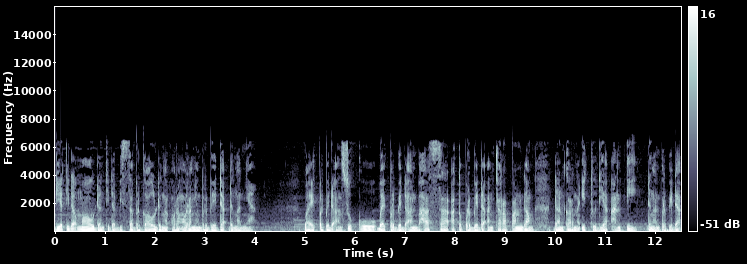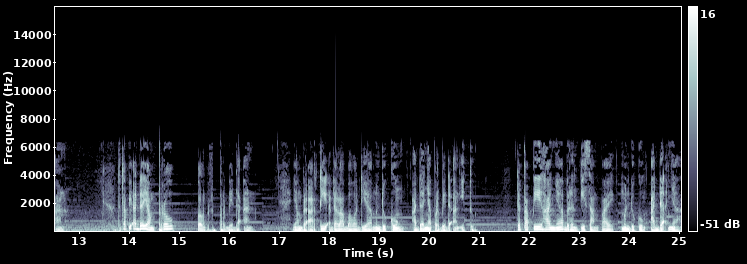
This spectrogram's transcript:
Dia tidak mau dan tidak bisa bergaul dengan orang-orang yang berbeda dengannya. Baik perbedaan suku, baik perbedaan bahasa, atau perbedaan cara pandang, dan karena itu dia anti dengan perbedaan. Tetapi ada yang pro per perbedaan, yang berarti adalah bahwa dia mendukung adanya perbedaan itu tetapi hanya berhenti sampai mendukung adanya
